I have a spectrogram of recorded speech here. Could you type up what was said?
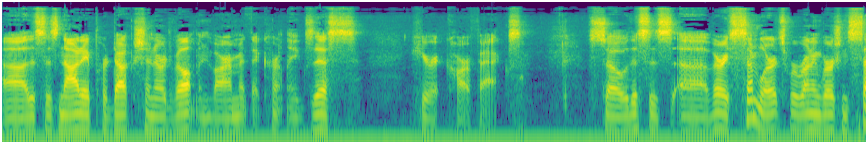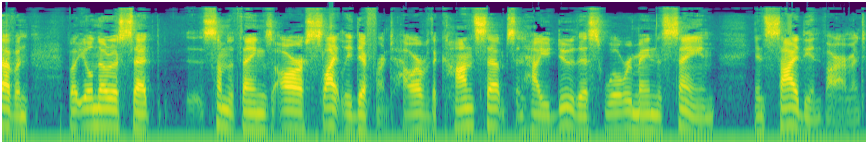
Uh, this is not a production or development environment that currently exists here at Carfax. So this is uh, very similar. It's we're running version 7, but you'll notice that some of the things are slightly different. However, the concepts and how you do this will remain the same inside the environment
